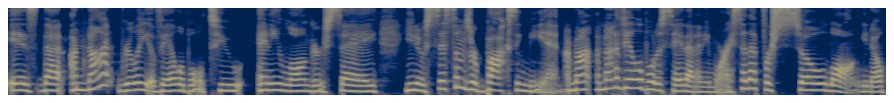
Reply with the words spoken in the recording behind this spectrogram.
is that i'm not really available to any longer say you know systems are boxing me in. I'm not i'm not available to say that anymore. I said that for so long you know.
